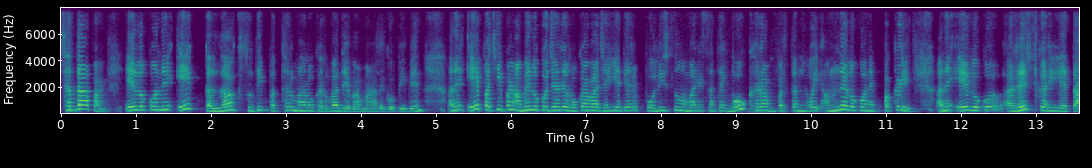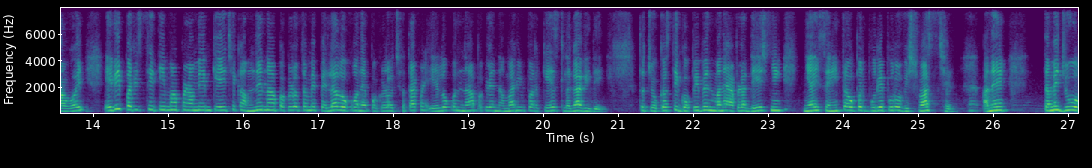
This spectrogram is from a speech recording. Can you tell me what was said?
છતાં પણ એ લોકોને એક કલાક સુધી પથ્થરમારો કરવા દેવામાં આવે, ગોપીબેન. અને એ પછી પણ અમે લોકો જ્યારે રોકાવા જઈએ ત્યારે પોલીસનું અમારી સાથે બહુ ખરાબ વર્તન હોય. અમને લોકોને પકડી અને એ લોકો અરેસ્ટ કરી લેતા હોય. એવી પરિસ્થિતિમાં પણ અમે એમ કહીએ છીએ કે અમને ના પકડો. તમે પહેલા લોકોને પકડો, છતાં પણ એ લોકો ના પકડે ને અમારી ઉપર કેસ લગાવી દે. તો ચોક્કસથી ગોપીબેન, મને આપણા દેશની ન્યાય સંહિતા ઉપર પૂરેપૂરો વિશ્વાસ છે. અને તમે જુઓ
